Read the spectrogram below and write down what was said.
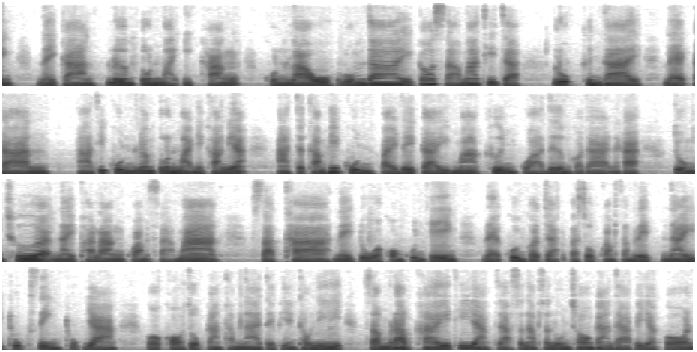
ง ในการเริ่มต้นใหม่อีกครั้ง คนเราล้มได้ก็สามารถที่จะลุกขึ้นได้ และการที่คุณเริ่มต้นใหม่ในครั้งนี้อาจจะทำให้คุณไปได้ไกลมากขึ้นกว่าเดิมก็ได้นะคะ จงเชื่อในพลังความสามารถ ศรัทธาในตัวของคุณเอง และคุณก็จะประสบความสำเร็จในทุกสิ่งทุกอย่าง ก็ขอจบการทำนายแต่เพียงเท่านี้สำหรับใครที่อยากจะสนับสนุนช่องการดาพยากรณ์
